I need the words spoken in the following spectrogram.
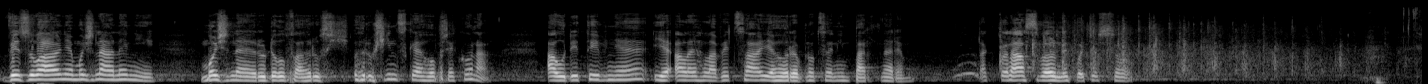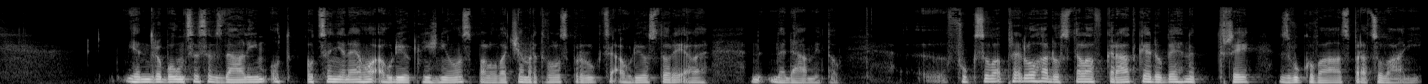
Vizuálně možná není možné Rudolfa Hrušínského překonat, auditivně je ale Hlavica jeho rovnoceným partnerem. Tak to nás velmi potěšilo. Jendro Bounce se vzdálím od oceněného audioknižního spalovače mrtvol z produkce Audiostory, ale nedá mi to. Fuxova předloha dostala v krátké době hned tři zvuková zpracování.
